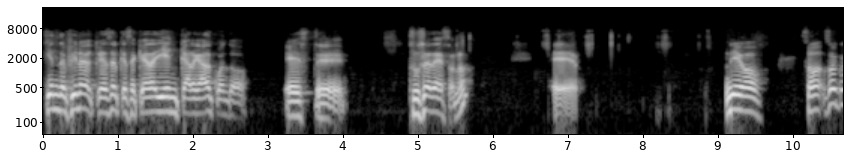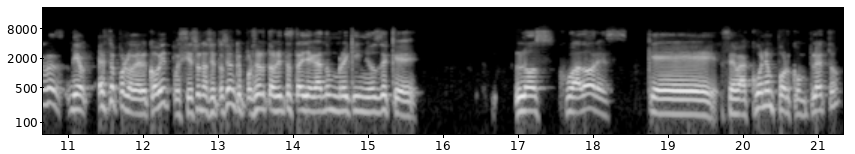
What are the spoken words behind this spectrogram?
quién define que es el que se queda ahí encargado cuando este sucede eso, ¿no? Eh, Digo, son, cosas, digo, esto por lo del COVID, pues sí es una situación que por cierto ahorita está llegando un breaking news de que los jugadores que se vacunen por completo,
